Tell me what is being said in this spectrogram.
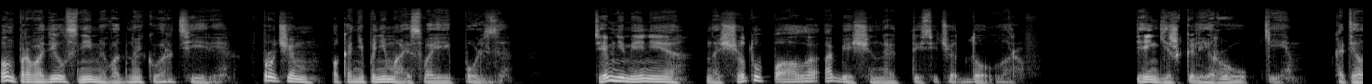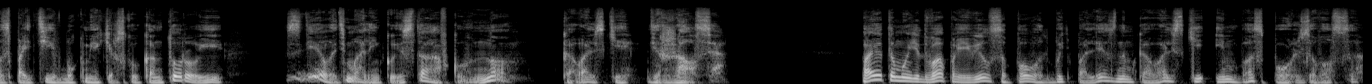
он проводил с ними в одной квартире, впрочем, пока не понимая своей пользы. Тем не менее, на счет упала обещанная тысяча долларов. Деньги жгли руки. Хотелось пойти в букмекерскую контору и сделать маленькую ставку, но Ковальский держался. Поэтому едва появился повод быть полезным, Ковальский им воспользовался.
